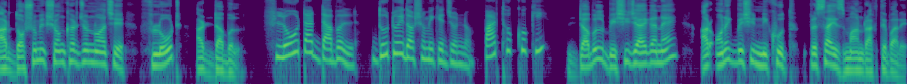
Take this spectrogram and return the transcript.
আর দশমিক সংখ্যার জন্য আছে ফ্লোট আর ডাবল ফ্লোট আর ডাবল দুটোই দশমিকের জন্য পার্থক্য কি? ডাবল বেশি জায়গা নেয় আর অনেক বেশি নিখুঁত প্রেসাইজ মান রাখতে পারে।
